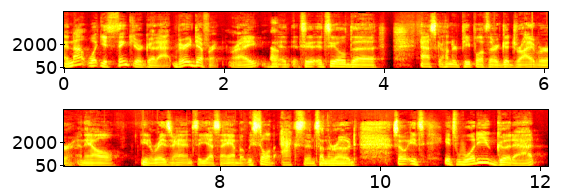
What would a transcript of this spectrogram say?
And not what you think you're good at. Very different, right? No. It, it's it's the old uh, ask hundred people if they're a good driver, and they all you know raise their hand and say yes, I am. But we still have accidents on the road. So it's it's what are you good at?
